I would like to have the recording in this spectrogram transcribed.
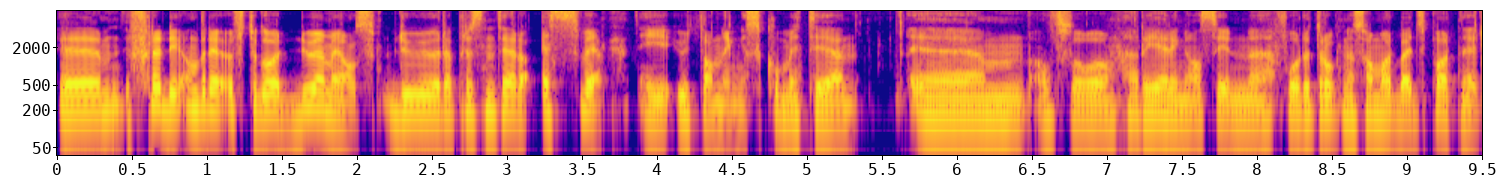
Ehm, Freddy André Øvstegård, du er med oss. Du representerer SV i utdanningskomiteen. Eh, altså regjeringa sin foretrukne samarbeidspartner.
